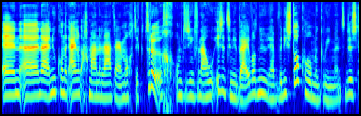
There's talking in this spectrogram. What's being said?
En eh, nou ja, nu kon ik eindelijk acht maanden later mocht ik terug om te zien van nou hoe is het er nu bij? Want nu hebben we die Stockholm Agreement. Dus De-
